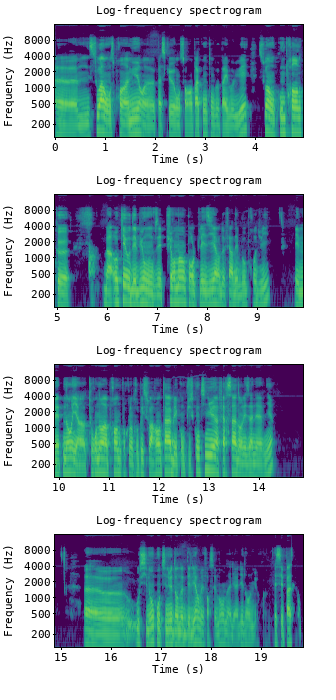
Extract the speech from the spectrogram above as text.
Euh, soit on se prend un mur euh, parce qu'on ne s'en rend pas compte, on ne veut pas évoluer. Soit on comprend que, bah, ok, au début, on faisait purement pour le plaisir de faire des beaux produits. Et maintenant, il y a un tournant à prendre pour que l'entreprise soit rentable et qu'on puisse continuer à faire ça dans les années à venir. Euh, ou sinon, continuer dans notre délire, mais forcément, on allait aller dans le mur. Et c'est pas simple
